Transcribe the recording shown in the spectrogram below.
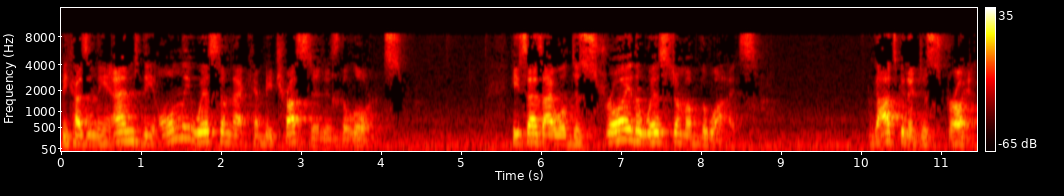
because in the end, the only wisdom that can be trusted is the Lord's. He says, I will destroy the wisdom of the wise. God's going to destroy it.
